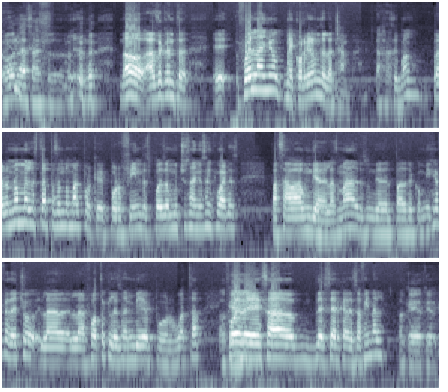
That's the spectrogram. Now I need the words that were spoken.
Hola, Santo. No, haz de cuenta. eh, fue el año, me corrieron de la chamba. Ajá. ¿sí, van? Pero no me la estaba pasando mal porque por fin, después de muchos años en Juárez, pasaba un día de las madres, un día del padre con mi jefe. De hecho, la, la foto que les envié por WhatsApp fue de esa, de cerca de esa final. Ok, ok, ok.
